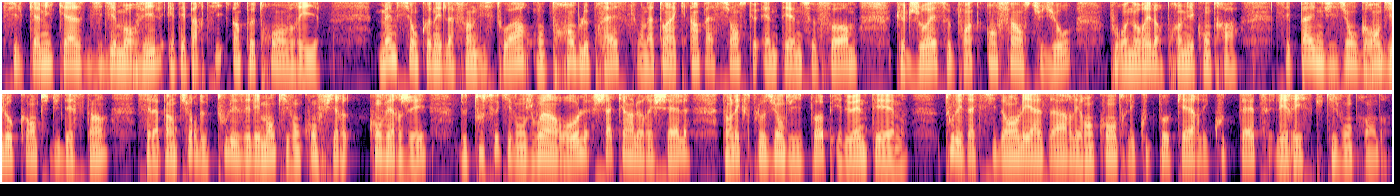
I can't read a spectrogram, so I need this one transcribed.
Si le kamikaze Didier Morville était parti un peu trop en vrille? Même si on connaît de la fin de l'histoire, on tremble presque, on attend avec impatience que NTN se forme, que Joey se pointe enfin en studio pour honorer leur premier contrat. C'est pas une vision grandiloquente du destin, c'est la peinture de tous les éléments qui vont confir- converger, de tous ceux qui vont jouer un rôle, chacun à leur échelle, dans l'explosion du hip-hop et de NTM. Tous les accidents, les hasards, les rencontres, les coups de poker, les coups de tête, les risques qu'ils vont prendre.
